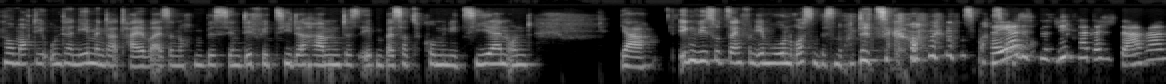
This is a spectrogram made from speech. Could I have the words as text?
warum auch die Unternehmen da teilweise noch ein bisschen Defizite haben, das eben besser zu kommunizieren und ja, irgendwie sozusagen von ihrem hohen Ross ein bisschen runterzukommen. naja, das, das, liegt tatsächlich daran,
